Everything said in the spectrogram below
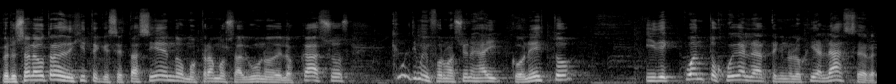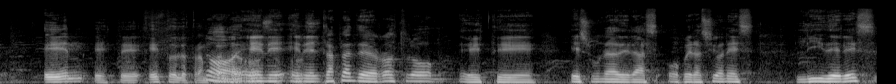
Pero ya la otra vez dijiste que se está haciendo, mostramos algunos de los casos. ¿Qué últimas informaciones hay con esto? ¿Y de cuánto juega la tecnología láser en este, esto de los trasplantes No, de en, rostro? en el trasplante de rostro este, es una de las operaciones líderes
